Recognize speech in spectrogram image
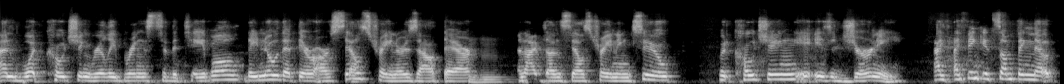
and what coaching really brings to the table. They know that there are sales trainers out there, mm-hmm. and I've done sales training too, but coaching is a journey. I, I, think it's something that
